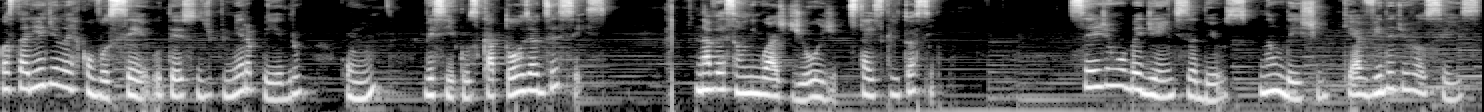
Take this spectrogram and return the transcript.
Gostaria de ler com você o texto de 1 Pedro 1, versículos 14 ao 16. Na versão linguagem de hoje está escrito assim: Sejam obedientes a Deus, não deixem que a vida de vocês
